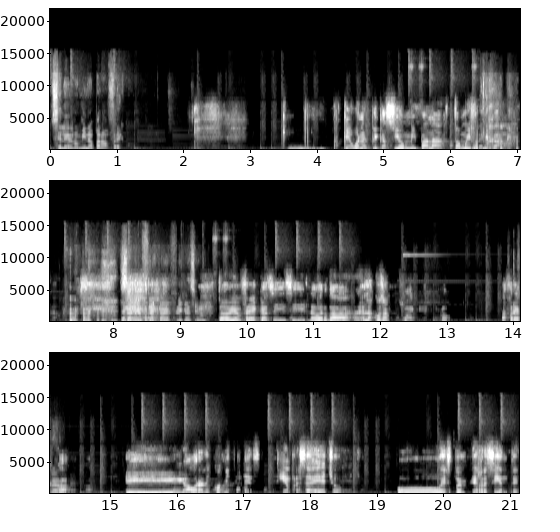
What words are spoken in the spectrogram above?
se le denomina pana fresco. Qué buena explicación, mi pana. Está muy fresca. Está bien fresca la explicación. Está bien fresca, sí, sí. La verdad, las cosas Está fresca. Y ahora la incógnita es, ¿siempre se ha hecho o esto es reciente?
